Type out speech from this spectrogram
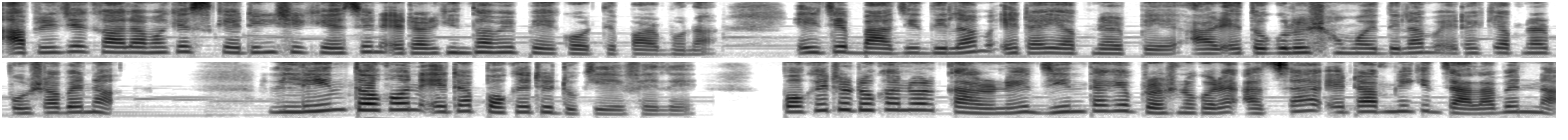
আপনি যে কাল আমাকে স্কেটিং শিখিয়েছেন, এটার কিন্তু আমি পে করতে পারব না। এই যে বাজি দিলাম, এটাই আপনার পে। আর এতগুলো সময় দিলাম, এটা কি আপনার পোষাবে না? লিন তখন এটা পকেটে ঢুকিয়ে ফেলে। পকেটে ঢোকানোর কারণে জিন তাকে প্রশ্ন করে আচ্ছা এটা আপনি কি জ্বালাবেন না?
